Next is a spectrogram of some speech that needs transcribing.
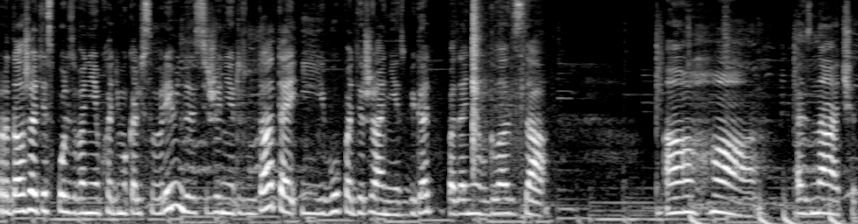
Продолжать использование необходимое количество времени для достижения результата и его поддержания, избегать попадания в глаза. Ага, значит,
